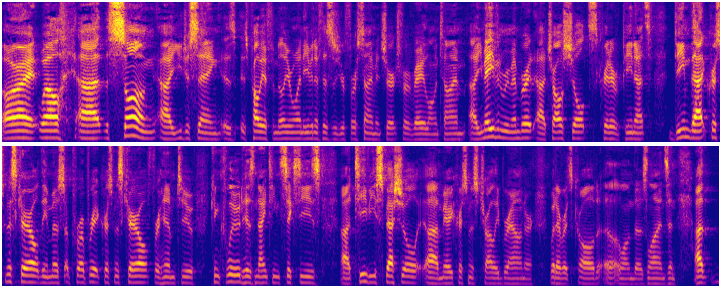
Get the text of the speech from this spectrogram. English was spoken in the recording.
All right. Well, uh, the song uh, you just sang is, is probably a familiar one, even if this is your first time in church for a very long time. Uh, you may even remember it. Uh, Charles Schulz, creator of Peanuts, deemed that Christmas carol the most appropriate Christmas carol for him to conclude his 1960s uh, TV special, uh, Merry Christmas, Charlie Brown, or whatever it's called along those lines. And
